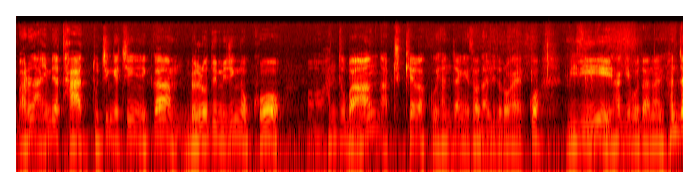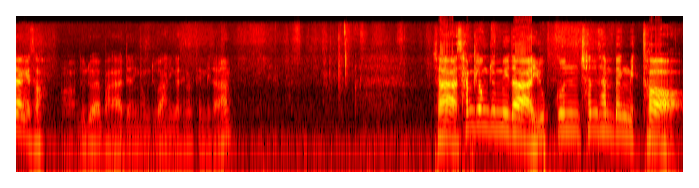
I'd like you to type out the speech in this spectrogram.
말은 아닙니다. 다 도찐개찐이니까 멜로디 뮤직 놓고 어, 한두 방 압축해 갖고 현장에서 날리도록 하겠고 미리 하기보다는 현장에서 어, 누려봐야 되는 경주가 아닌가 생각됩니다. 자, 3경주입니다. 육군 1300m.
